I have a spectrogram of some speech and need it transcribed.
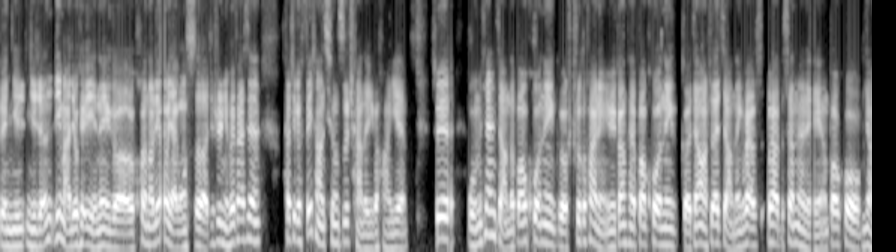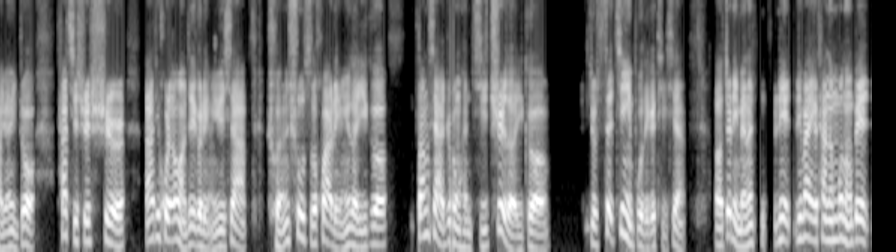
对你，你人立马就可以那个换到另外一家公司了。就是你会发现，它是个非常轻资产的一个行业。所以我们现在讲的，包括那个数字化领域，刚才包括那个蒋老师在讲那个 Web Web 三点零，包括我们讲元宇宙，它其实是 IT 互联网这个领域下纯数字化领域的一个当下这种很极致的一个。就再进一步的一个体现，呃，这里面呢，另另外一个它能不能被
